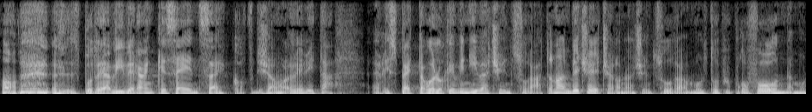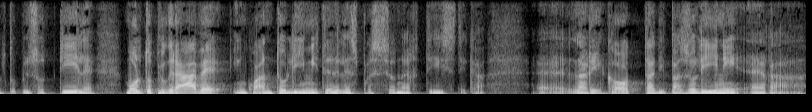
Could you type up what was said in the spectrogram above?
si poteva vivere anche senza, ecco, diciamo la verità, eh, rispetto a quello che veniva censurato. No, invece c'era una censura molto più profonda, molto più sottile, molto più grave in quanto limite dell'espressione artistica. Eh, la ricotta di Pasolini era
